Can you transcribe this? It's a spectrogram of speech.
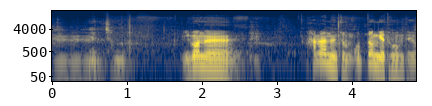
음, 네 2,000g 이거는 하면은 좀 어떤 게 도움 돼요?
